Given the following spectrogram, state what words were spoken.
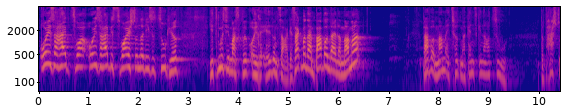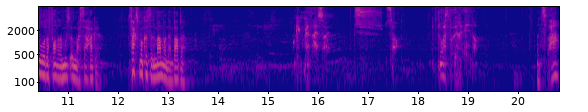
Außerhalb, zwei, außerhalb bis zwei Stunden hat Jesus zugehört. Jetzt muss ich was eure Eltern sagen. Sag mal deinem Papa und deiner Mama, Papa und Mama, jetzt hört mal ganz genau zu. der Pastor da vorne, der muss irgendwas sagen. Sag's mal kurz deiner Mama und deinem Papa. Okay, kann leise sein. So. Nur was für eure Eltern. Und zwar,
